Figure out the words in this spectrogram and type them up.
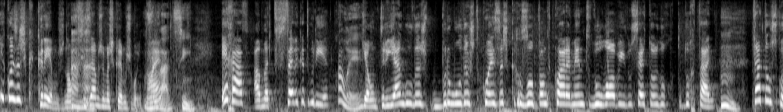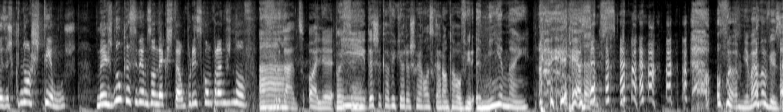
e coisas que queremos. Não Aham. precisamos, mas queremos muito, não Verdade, é? sim. Errado, há uma terceira categoria. Qual é? Que é um triângulo das bermudas de coisas que resultam de, claramente do lobby do setor do, do retalho. Hum. Tratam-se de coisas que nós temos, mas nunca sabemos onde é que estão, por isso compramos de novo. Ah, Verdade. Olha, e é. deixa cá ver que horas foi ela se calhar não está a ouvir. A minha mãe. Essa pessoa. Uma- a minha mãe, uma vez, eh,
